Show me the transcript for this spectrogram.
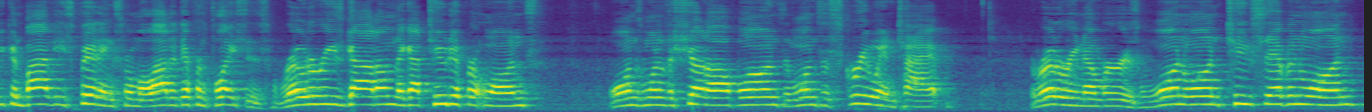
You can buy these fittings from a lot of different places. Rotary's got them. They got two different ones. One's one of the shut-off ones, and one's a screw-in type. The rotary number is 11271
